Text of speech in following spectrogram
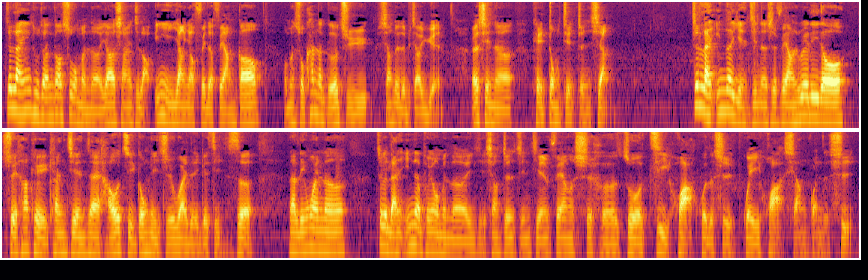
这蓝鹰图腾告诉我们呢，要像一只老鹰一样，要飞得非常高。我们所看的格局相对的比较远，而且呢，可以洞见真相。这蓝鹰的眼睛呢是非常锐利的哦，所以它可以看见在好几公里之外的一个景色。那另外呢，这个蓝鹰的朋友们呢，也象征今天非常适合做计划或者是规划相关的事。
